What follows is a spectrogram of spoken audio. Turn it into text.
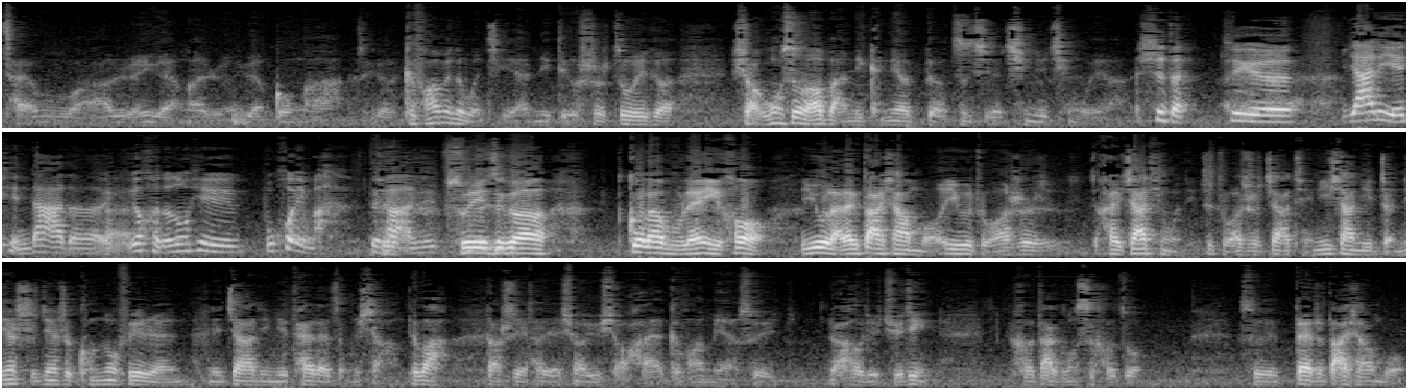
财务啊、人员啊、人员工啊，这个各方面的问题，你都是作为一个小公司老板，你肯定要表自己的亲力亲为啊。是的，这个压力也挺大的，有很多东西不会嘛，对吧？你所以这个过了五年以后，又来了个大项目，因为主要是 还有家庭问题，这主要是家庭。你想，你整天时间是空中飞人，你家里你太太怎么想，对吧？当时也他也需要有小孩各方面，所以然后就决定和大公司合作，所以带着大项目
